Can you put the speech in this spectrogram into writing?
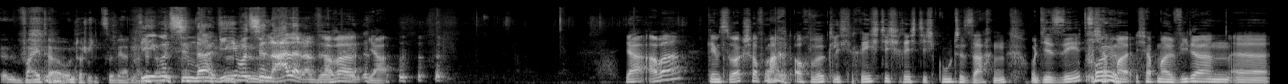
weiter unterstützt zu werden. Wie emotional, wie emotional er da wird. Aber ja. Ja, aber Games Workshop macht auch wirklich richtig, richtig gute Sachen. Und ihr seht, ich Voll. habe mal, ich habe mal wieder einen äh,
